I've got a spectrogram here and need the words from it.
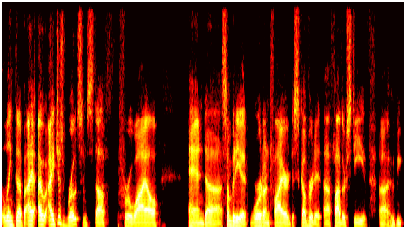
linked up i i, I just wrote some stuff for a while and uh somebody at word on fire discovered it uh father steve uh who, be,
